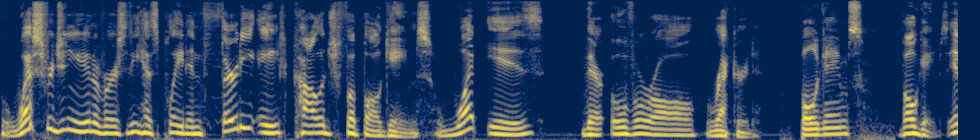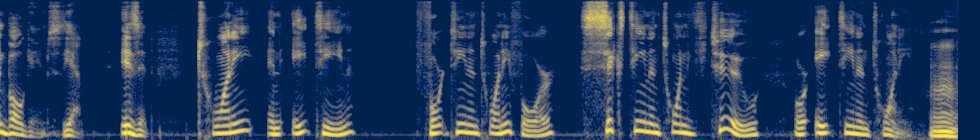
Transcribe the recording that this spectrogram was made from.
West Virginia University has played in 38 college football games. What is their overall record? Bowl games? Bowl games, in bowl games, yeah. Is it 20 and 18, 14 and 24, 16 and 22, or 18 and 20? Hmm.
